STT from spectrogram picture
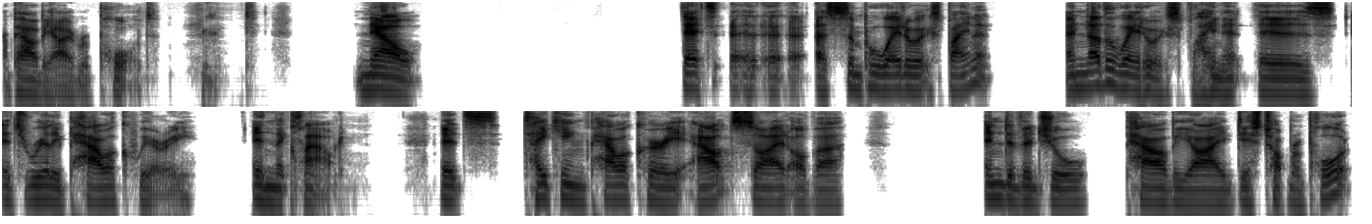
a Power BI report. Now, that's a, a, a simple way to explain it. Another way to explain it is it's really Power Query in the cloud. It's taking Power Query outside of a individual Power BI desktop report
